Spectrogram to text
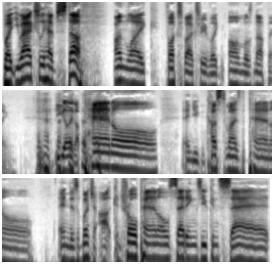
But you actually have stuff, unlike Fluxbox, where you have like almost nothing. You get like a panel, and you can customize the panel, and there's a bunch of control panel settings you can set,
